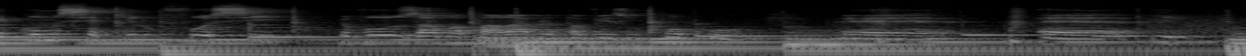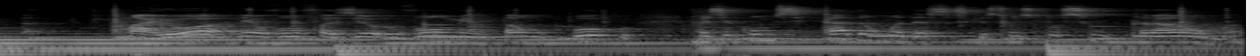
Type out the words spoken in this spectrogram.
é como se aquilo fosse, eu vou usar uma palavra talvez um pouco é, é, maior, né? eu vou fazer, eu vou aumentar um pouco, mas é como se cada uma dessas questões fosse um trauma,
